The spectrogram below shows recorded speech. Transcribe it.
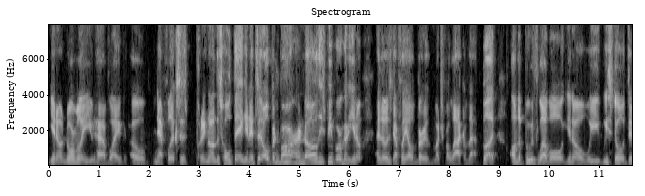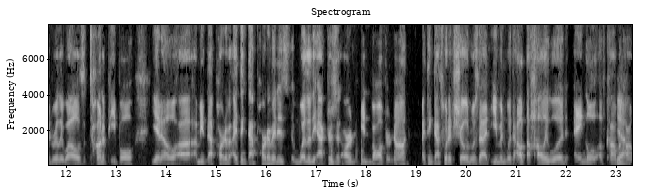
you know, normally you'd have like, oh, Netflix is putting on this whole thing and it's an open bar and all these people are going you know, and there was definitely a very much of a lack of that. But on the booth level, you know, we we still did really well. There's a ton of people, you know. Uh, I mean, that part of it, I think that part of it is whether the actors are involved or not. I think that's what it showed was that even without the Hollywood angle of Comic Con,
